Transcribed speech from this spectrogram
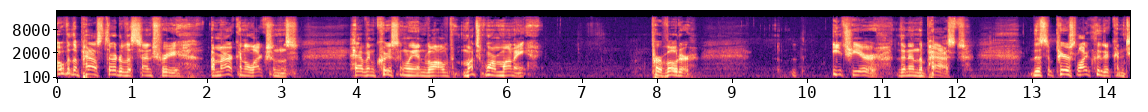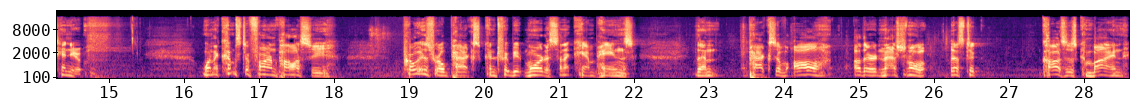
Over the past third of a century, American elections have increasingly involved much more money per voter each year than in the past. This appears likely to continue. When it comes to foreign policy, pro-Israel PACs contribute more to Senate campaigns than PACs of all other nationalistic causes combined,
